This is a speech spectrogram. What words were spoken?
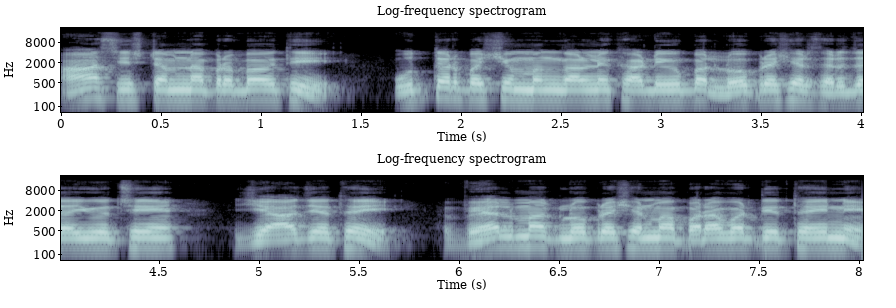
આ સિસ્ટમના પ્રભાવથી ઉત્તર પશ્ચિમ બંગાળની ખાડી ઉપર લો પ્રેશર સર્જાયું છે, જે આજે થઈ વેલમાર્ક લો પ્રેશરમાં પરાવર્તિત થઈને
